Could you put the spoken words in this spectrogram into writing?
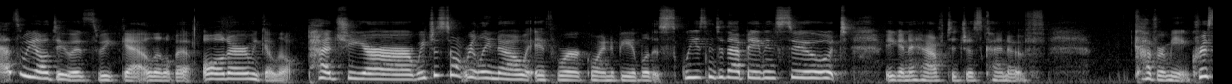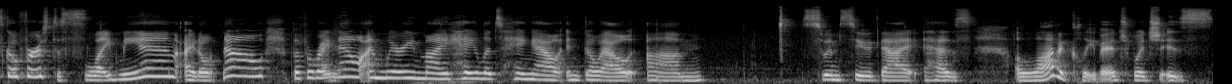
as we all do as we get a little bit older, we get a little pudgier. We just don't really know if we're going to be able to squeeze into that bathing suit. Are you going to have to just kind of cover me in Crisco first to slide me in. I don't know. But for right now, I'm wearing my hey, let's hang out and go out um, swimsuit that has a lot of cleavage, which is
